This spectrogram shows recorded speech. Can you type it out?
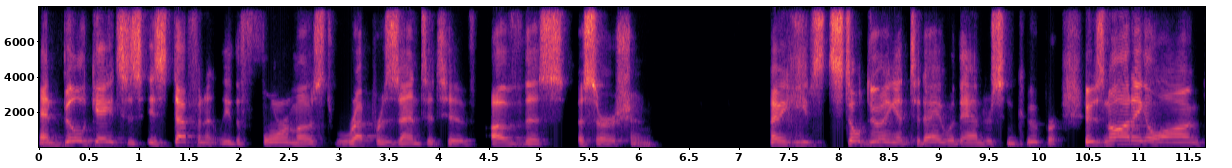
And Bill Gates is, is definitely the foremost representative of this assertion. I mean, he's still doing it today with Anderson Cooper, who's nodding along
